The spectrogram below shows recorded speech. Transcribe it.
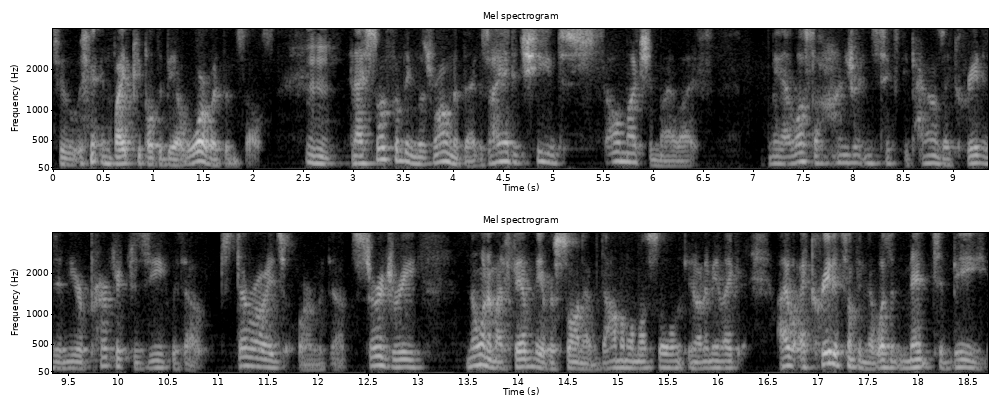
to invite people to be at war with themselves. Mm-hmm. And I saw something was wrong with that because I had achieved so much in my life. I mean, I lost 160 pounds. I created a near perfect physique without steroids or without surgery. No one in my family ever saw an abdominal muscle. You know what I mean? Like, I, I created something that wasn't meant to be,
